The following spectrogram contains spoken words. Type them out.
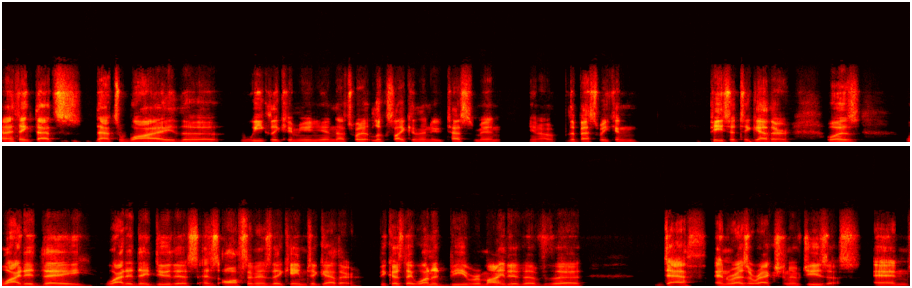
and I think that's that's why the weekly communion that's what it looks like in the New Testament, you know, the best we can piece it together was why did they why did they do this as often as they came together because they wanted to be reminded of the death and resurrection of Jesus. And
